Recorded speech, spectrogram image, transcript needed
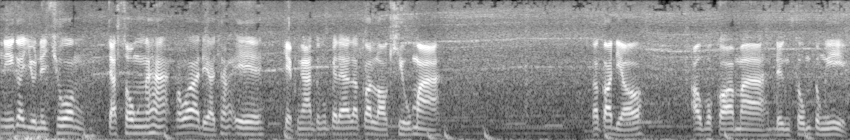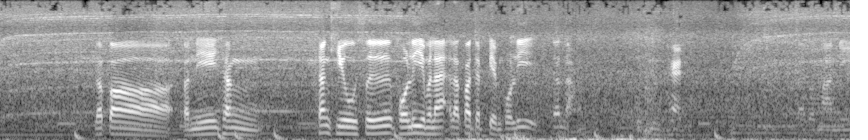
วงนี้ก็อยู่ในช่วงจัดทรงนะฮะ เพราะว่าเดี๋ยวช่างเอเก็บงานตรงนี้ไปแล้วแล้วก็รอคิวมา แล้วก็เดี๋ยวเอาอุปกรณ์มาดึงซุ้มตรงนี้อีก แล้วก็ตอนนี้ช่างช่างคิวซื้อโพลีมาแล้ว แล้วก็จะเปลี่ยนโพลีด้านหลังหนึ่งแผ่นอะไรประมาณนี้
